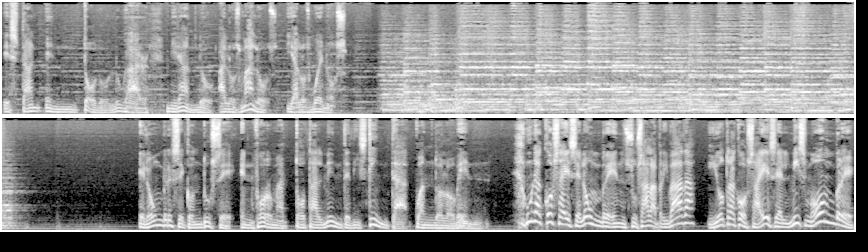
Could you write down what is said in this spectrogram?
están en todo lugar, mirando a los malos y a los buenos. El hombre se conduce en forma totalmente distinta cuando lo ven. Una cosa es el hombre en su sala privada y otra cosa es el mismo hombre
